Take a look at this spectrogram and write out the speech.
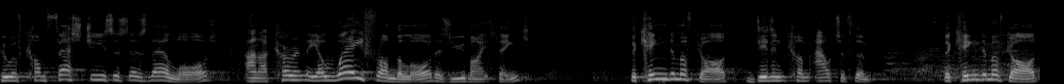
who have confessed Jesus as their Lord and are currently away from the Lord, as you might think, the kingdom of God didn't come out of them. The kingdom of God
